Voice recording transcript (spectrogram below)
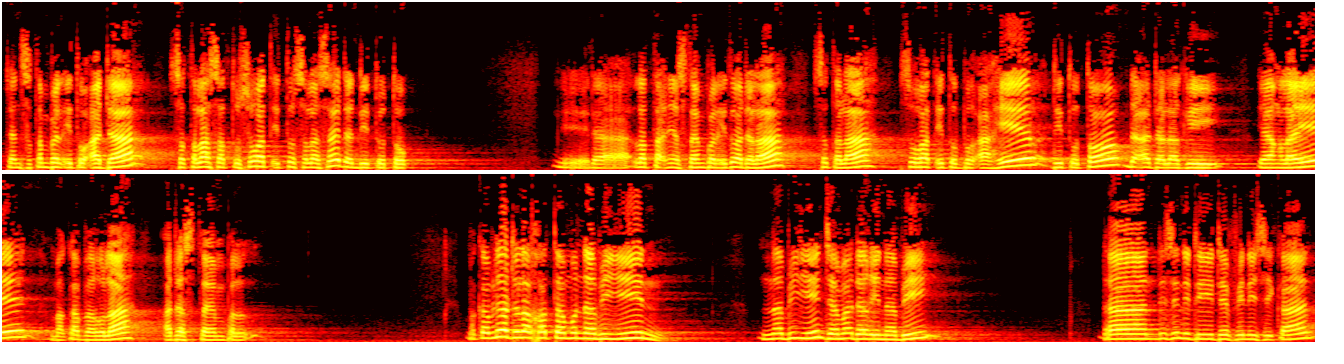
Dan stempel itu ada setelah satu surat itu selesai dan ditutup. Ya, letaknya stempel itu adalah setelah surat itu berakhir, ditutup, tidak ada lagi yang lain maka barulah ada stempel. Maka beliau adalah khatamun nabiyyin. Nabiyyin jamak dari nabi. Dan di sini didefinisikan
